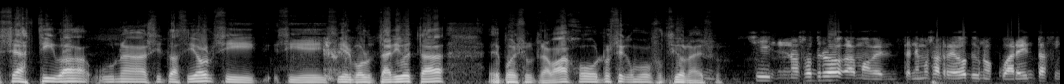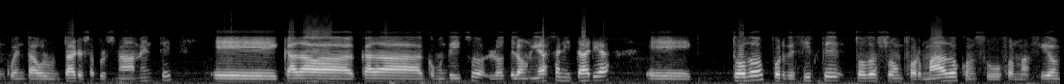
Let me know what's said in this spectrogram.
se activa una situación si, si, si el voluntario está eh, pues su trabajo, no sé cómo funciona eso. Sí, nosotros, vamos a ver, tenemos alrededor de unos 40, 50 voluntarios aproximadamente. Eh, cada, cada, como te he dicho, los de la unidad sanitaria, eh, todos, por decirte, todos son formados con su formación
